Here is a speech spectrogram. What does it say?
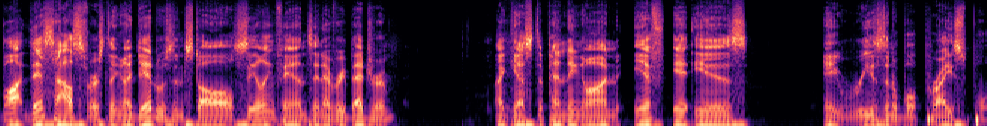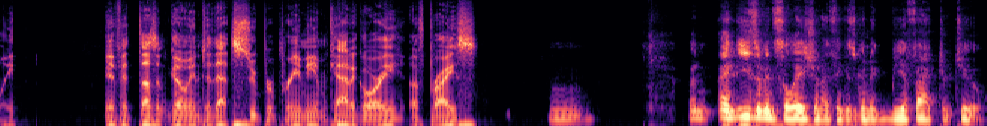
bought this house, first thing I did was install ceiling fans in every bedroom. I guess depending on if it is a reasonable price point. If it doesn't go into that super premium category of price, Hmm. And and ease of installation, I think, is going to be a factor too.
